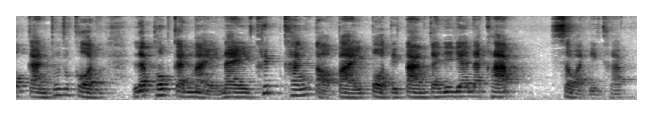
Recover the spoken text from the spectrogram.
คกันทุกๆคน และพบกันใหม่ในคลิปครั้งต่อไป โปรดติดตามกันเยอะๆนะครับ สวัสดีครับ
